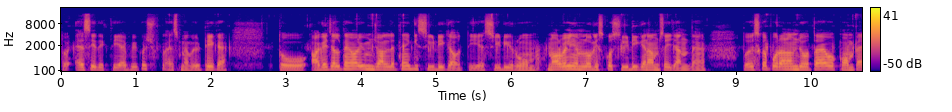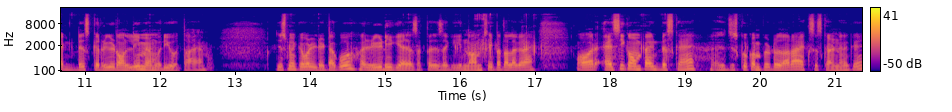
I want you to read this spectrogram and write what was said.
तो ऐसी दिखती है आपकी कुछ फ्लैश मेमोरी ठीक है? तो आगे चलते हैं और हम जान लेते हैं कि सीडी क्या होती है। सी डी रोम नॉर्मली हम लोग इसको सीडी के नाम से ही जानते हैं। तो इसका पूरा नाम जो होता है वो compact disk read only memory होता है, जिसमें केवल डेटा को रीड ही किया जा सकता है, जैसे कि नाम से ही पता लग रहा है। और ऐसी कॉम्पैक्ट डिस्क है, जिसको कंप्यूटर द्वारा एक्सेस करने के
